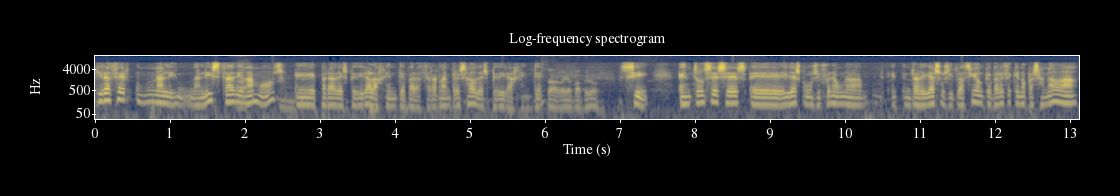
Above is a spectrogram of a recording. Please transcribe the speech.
Quiere hacer una, li- una Ah, lista, digamos, mm. eh, para despedir a la gente, para cerrar la empresa o despedir a gente. Ostras, vaya papelón. Sí, entonces es eh, ella es como si fuera una, en realidad su situación, que parece que no pasa nada,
